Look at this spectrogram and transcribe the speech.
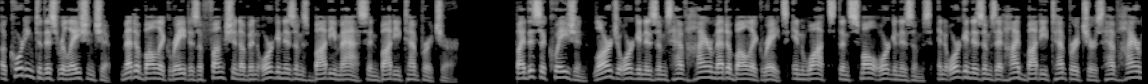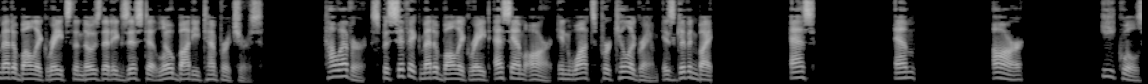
According to this relationship, metabolic rate is a function of an organism's body mass and body temperature. By this equation, large organisms have higher metabolic rates in watts than small organisms, and organisms at high body temperatures have higher metabolic rates than those that exist at low body temperatures. However, specific metabolic rate SMR in watts per kilogram is given by S M R equals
